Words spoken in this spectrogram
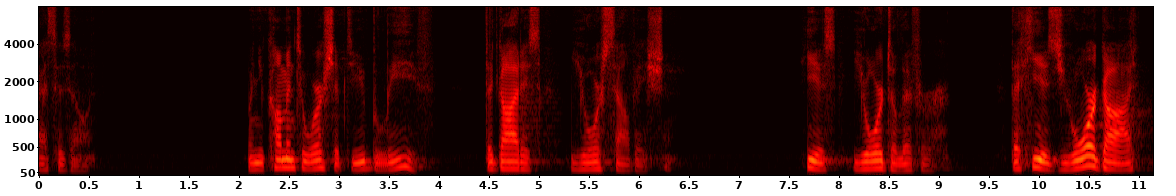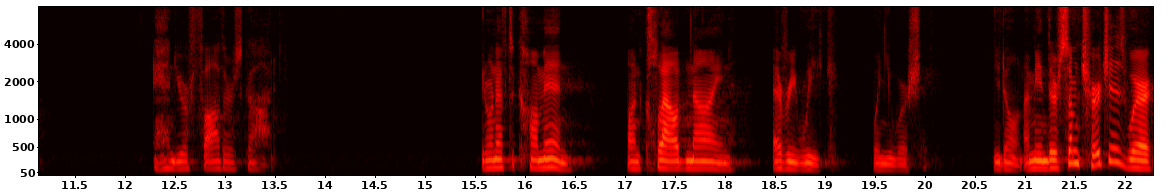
as his own. When you come into worship, do you believe that God is your salvation? He is your deliverer, that he is your God and your Father's God. You don't have to come in on cloud nine every week when you worship. You don't. I mean, there's some churches where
